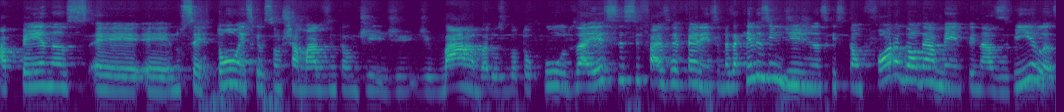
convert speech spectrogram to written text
apenas é, é, nos sertões, que eles são chamados então de, de, de bárbaros, botocudos, a esses se faz referência, mas aqueles indígenas que estão fora do aldeamento e nas vilas,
